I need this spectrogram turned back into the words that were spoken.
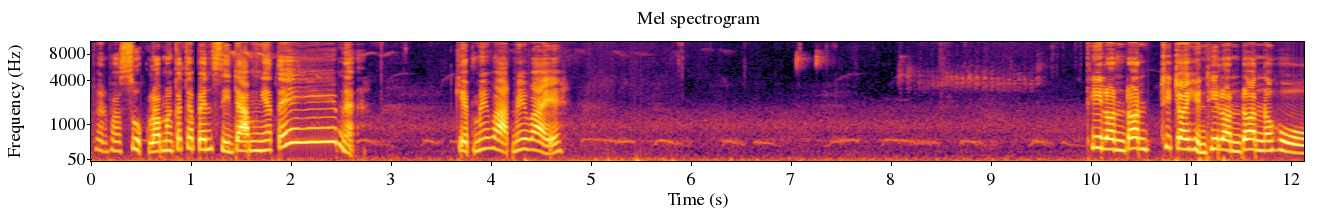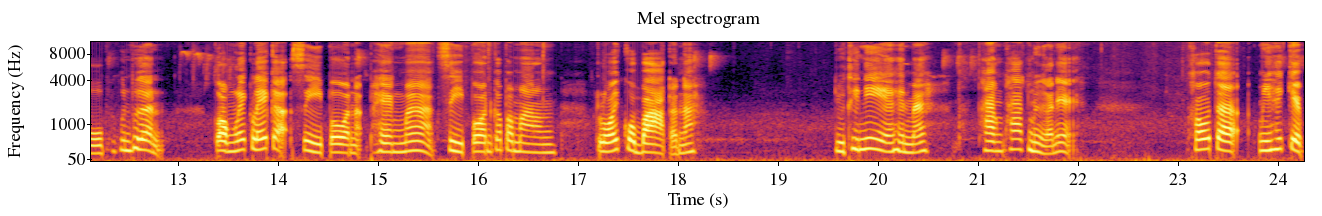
เพื่อนพอสุกแล้วมันก็จะเป็นสีดำเงี้ยเต็มเนี่ยเก็บไม่หวาดไม่ไหวที่ลอนดอนที่จอยเห็นที่ลอนดอนนะโหเพื่อนๆ กล่องเล็กๆอะ่ะสี่ปอนด์อะแพงมากสี่ปอนด์ก็ประมาณร้อยกว่าบาทอะนะ อยู่ที่นี่เห็นไหมทางภาคเหนือเนี่ยเขาจะมีให้เก็บ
